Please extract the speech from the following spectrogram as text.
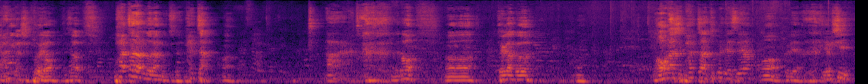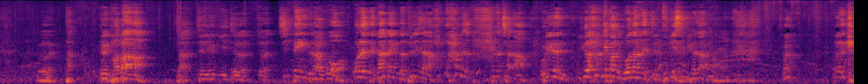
아닌가 싶어요. 그래서 팔자라는 노래 한곡 주세요. 팔자. 어. 아, 참, 그래도 어 제가 그 어, 나훈아 씨 팔자 투표됐어요? 어 그래요. 역시 그 다, 여기 봐봐. 자, 저 여기 저저 찌땡이들하고 오래된 단장님들 틀리잖아. 하- 하면서 다 넣잖아. 우리는 이거 한 개밖에 못 하는데 지금 두 개씩 하잖아. 어? 이렇게.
